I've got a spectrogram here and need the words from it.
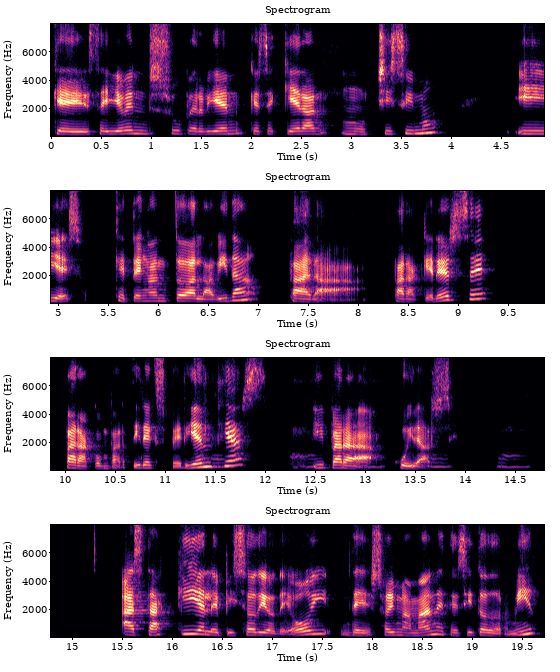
que se lleven súper bien, que se quieran muchísimo y eso, que tengan toda la vida para, para quererse, para compartir experiencias y para cuidarse. Hasta aquí el episodio de hoy de Soy mamá, necesito dormir.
